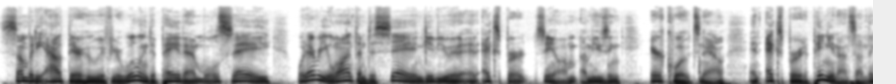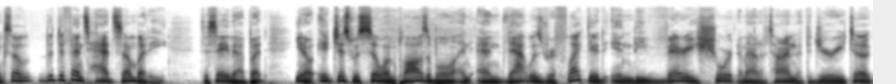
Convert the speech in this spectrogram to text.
somebody out there who, if you're willing to pay them, will say whatever you want them to say and give you an expert, so, you know, I'm, I'm using air quotes now, an expert opinion on something. So the defense had somebody to say that, but you know, it just was so implausible, and and that was reflected in the very short amount of time that the jury took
